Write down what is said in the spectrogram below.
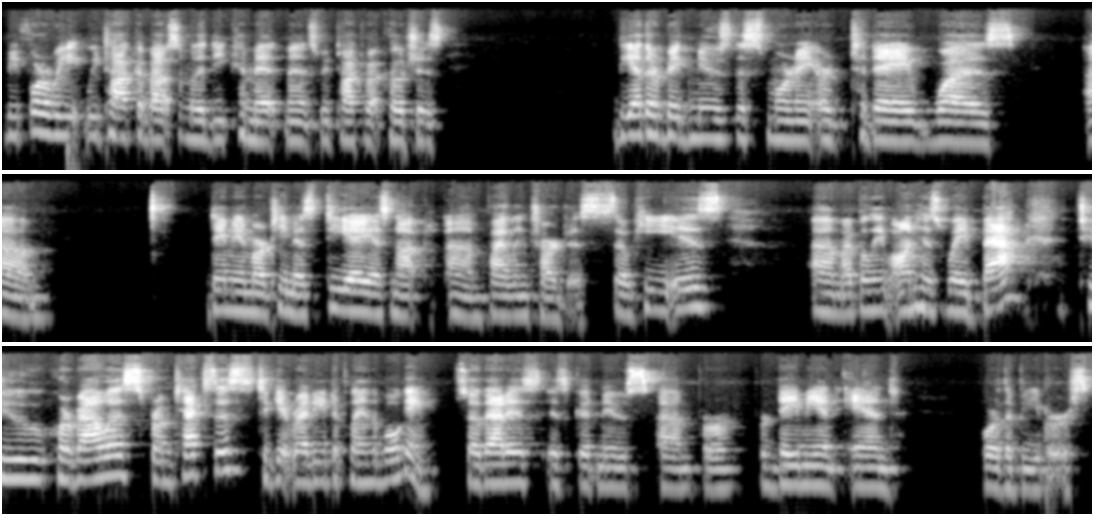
before we we talk about some of the decommitments, we've talked about coaches. The other big news this morning or today was um, Damien Martinez, DA, is not um, filing charges. So he is um, I believe, on his way back to Corvallis from Texas to get ready to play in the bowl game. So that is is good news um, for for Damien and for the Beavers.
